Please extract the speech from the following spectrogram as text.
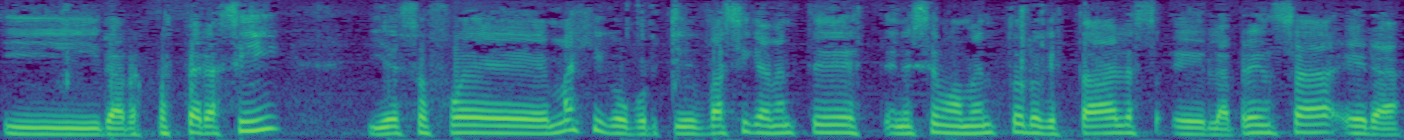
Y la respuesta era sí, y eso fue mágico, porque básicamente en ese momento lo que estaba la, eh, la prensa era,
